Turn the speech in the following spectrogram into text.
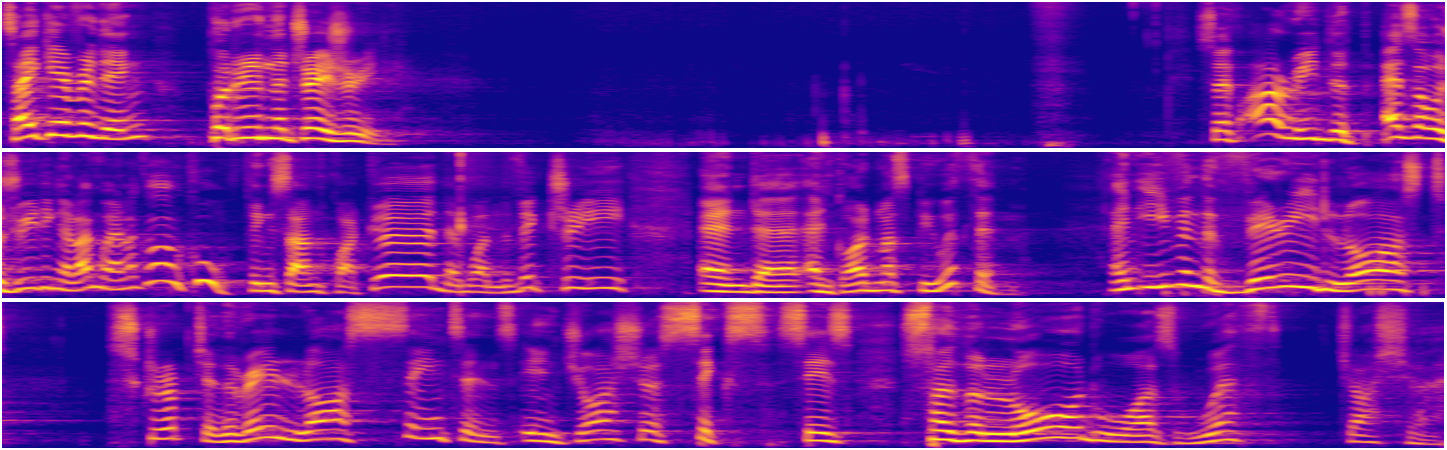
Take everything, put it in the treasury. So if I read the, as I was reading it, I'm going like, oh, cool, things sound quite good. They won the victory, and, uh, and God must be with them. And even the very last scripture, the very last sentence in Joshua 6 says, So the Lord was with Joshua,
